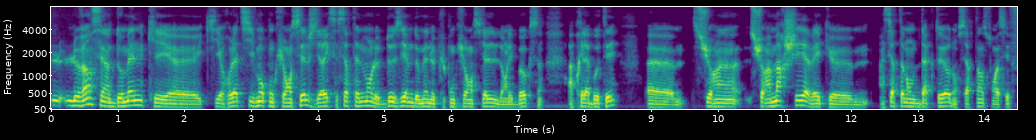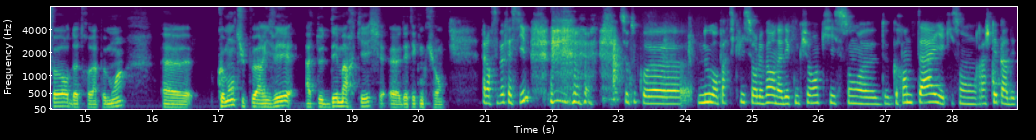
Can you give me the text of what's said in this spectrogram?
le vin, c'est un domaine qui est, euh, qui est relativement concurrentiel. Je dirais que c'est certainement le deuxième domaine le plus concurrentiel dans les box après la beauté. Euh, sur un sur un marché avec euh, un certain nombre d'acteurs, dont certains sont assez forts, d'autres un peu moins. comment tu peux arriver à te démarquer de tes concurrents? Alors c'est pas facile, surtout que euh, nous en particulier sur le vin, on a des concurrents qui sont euh, de grande taille et qui sont rachetés par des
